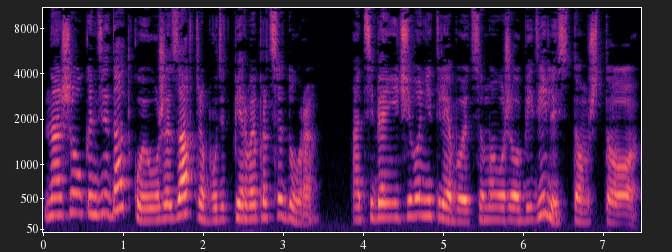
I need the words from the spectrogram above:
Нашел кандидатку, и уже завтра будет первая процедура. От тебя ничего не требуется, мы уже убедились в том, что...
